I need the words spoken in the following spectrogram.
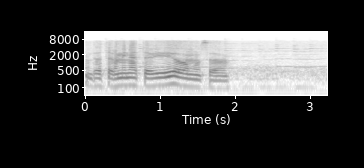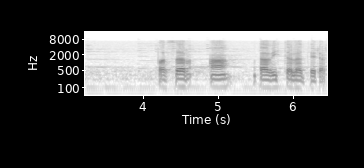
Mientras termina este video vamos a pasar a la vista lateral.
